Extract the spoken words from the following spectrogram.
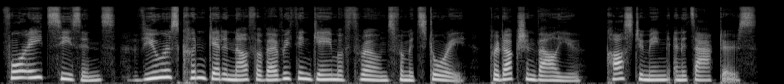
For eight seasons, viewers couldn't get enough of everything Game of Thrones from its story, production value, costuming, and its actors.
